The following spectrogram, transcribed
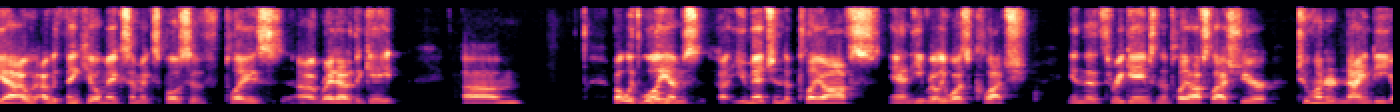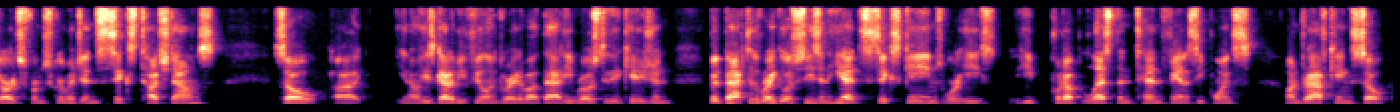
Yeah, I, w- I would think he'll make some explosive plays uh, right out of the gate. Um, but with Williams, uh, you mentioned the playoffs, and he really was clutch in the three games in the playoffs last year 290 yards from scrimmage and six touchdowns. So, uh, you know, he's got to be feeling great about that. He rose to the occasion. But back to the regular season, he had six games where he he put up less than 10 fantasy points on DraftKings. So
